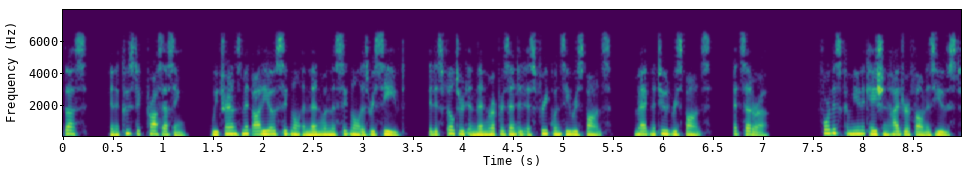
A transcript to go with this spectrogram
Thus, in acoustic processing, we transmit audio signal and then when the signal is received, it is filtered and then represented as frequency response, magnitude response, etc. For this communication hydrophone is used.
